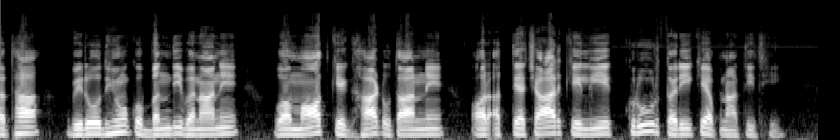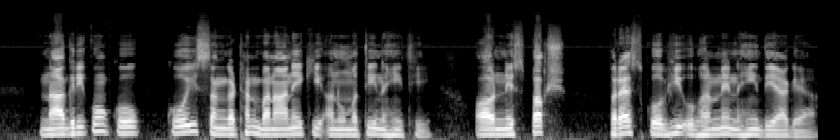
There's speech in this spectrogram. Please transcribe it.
तथा विरोधियों को बंदी बनाने व मौत के घाट उतारने और अत्याचार के लिए क्रूर तरीके अपनाती थी। नागरिकों को कोई संगठन बनाने की अनुमति नहीं थी और निष्पक्ष प्रेस को भी उभरने नहीं दिया गया।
